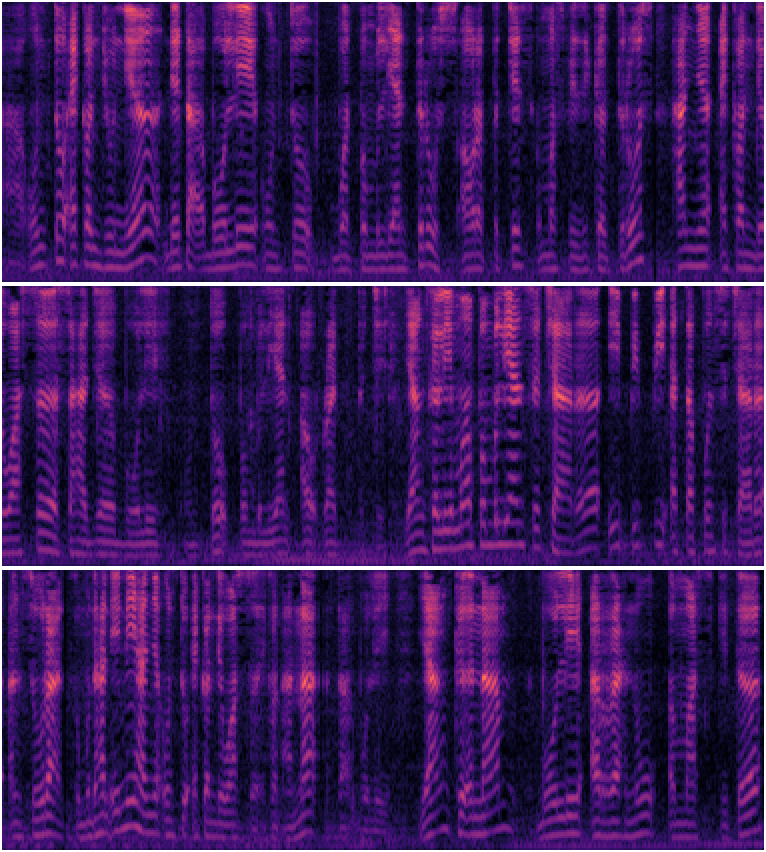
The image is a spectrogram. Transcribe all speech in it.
uh, untuk akaun junior, dia tak boleh untuk buat pembelian terus. Aurat purchase emas fizikal terus. Hanya akaun dewasa sahaja boleh untuk pembelian outright purchase. Yang kelima, pembelian secara EPP ataupun secara ansuran. Kemudahan ini hanya untuk akaun dewasa. Akaun anak tak boleh. Yang keenam, boleh arrahnu emas kita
